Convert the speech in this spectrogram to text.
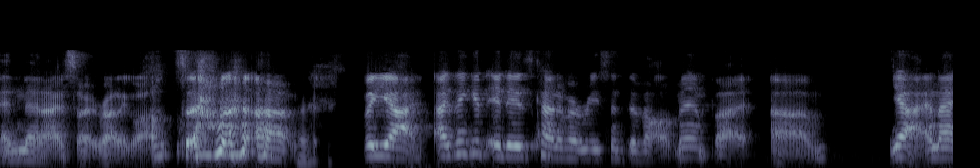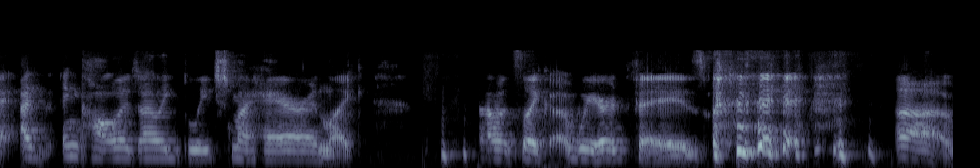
and then I started running well. So um, but yeah, I think it, it is kind of a recent development, but um yeah, and I, I in college I like bleached my hair and like that was like a weird phase. uh,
